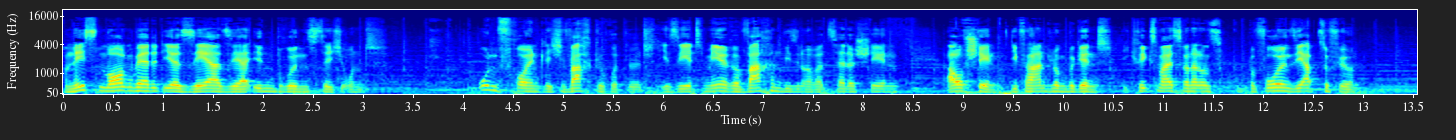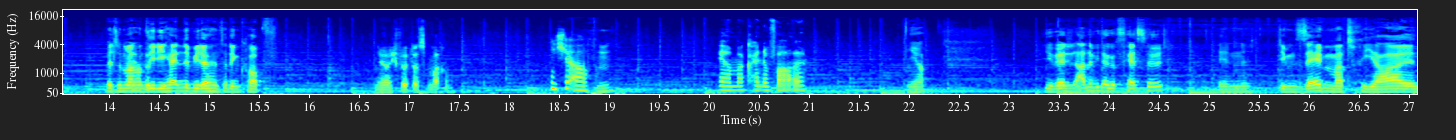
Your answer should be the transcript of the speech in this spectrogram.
Am nächsten Morgen werdet ihr sehr, sehr inbrünstig und unfreundlich wachgerüttelt. Ihr seht mehrere Wachen, wie sie in eurer Zelle stehen. Aufstehen, die Verhandlung beginnt. Die Kriegsmeisterin hat uns befohlen, sie abzuführen. Bitte machen Sie die Hände wieder hinter den Kopf. Ja, ich würde das machen. Ich auch. Mhm. Wir haben ja keine Wahl. Ja. Ihr werdet alle wieder gefesselt in demselben Material,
